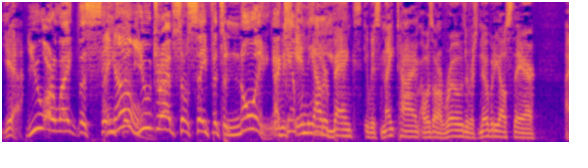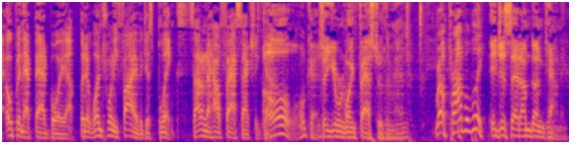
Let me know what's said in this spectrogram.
yeah. You are like the safe. I know. You drive so safe, it's annoying. I It was can't in the Outer believe- Banks. It was nighttime. I was on a road. There was nobody else there. I opened that bad boy up, but at 125, it just blinks. So I don't know how fast I actually got. Oh, okay. So you were going faster than that. Well, probably. It just said, I'm done counting.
